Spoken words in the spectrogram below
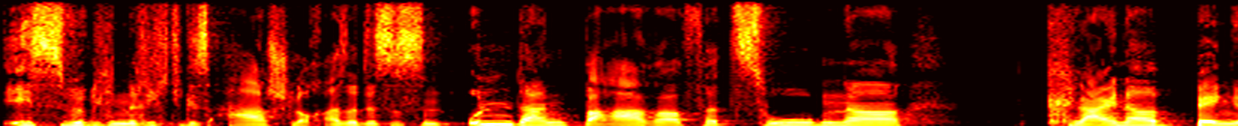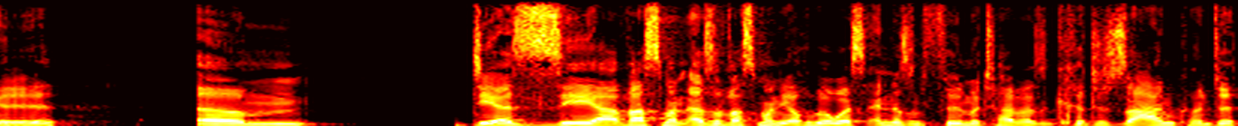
ist wirklich ein richtiges Arschloch. Also das ist ein undankbarer, verzogener, kleiner Bengel, ähm, der sehr, was man, also was man ja auch über Wes Anderson Filme teilweise kritisch sagen könnte,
